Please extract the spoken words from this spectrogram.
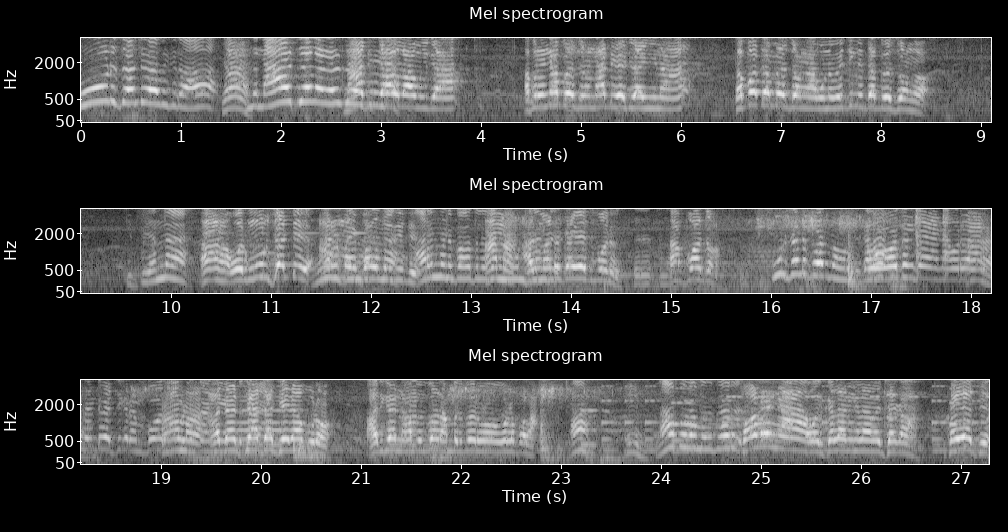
மூணு சென்ட் அதுக்குடா ஆ. இந்த நாட்டையா எழுதி நாட்டு. தேவையில்ல அவங்களுக்கு. அப்புறம் என்ன பேசுவாங்க? நாட்டு எழுதி வாங்கினா? தப்பா தான் பேசுவாங்க. உன்னை வச்சுங்க தான் பேசுவாங்க. இப்ப என்ன? ஆ ஒரு மூணு சென்ட் மூணு அரண்மனை பக்கத்தில்? இருக்குது. அரண்மனை பக்கத்துல ஆமா அது. மட்டும் கையெழுத்து போடு. சரி? ஆ போதும். மூணு சென்ட் போதுமா உனக்கு? கலா? போதுங்க நான் ஒரு அரை சென்ட் வச்சுக்கிறேன். போதும் ஆமா அதை சேர்த்தா சரியா போடும் அதுக்கே நாற்பது பேர் ஐம்பது பேர் உள்ள போலாம். நாற்பது ஐம்பது பேர். சொல்றேங்க ஒரு கல்யாணங்கள்லாம் வச்சாக்கா கையெழுத்து.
